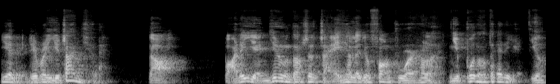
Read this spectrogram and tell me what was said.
叶磊这边一站起来啊，把这眼镜当时摘下来就放桌上了。你不能戴着眼镜，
